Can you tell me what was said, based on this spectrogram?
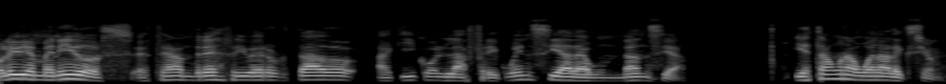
Hola y bienvenidos. Este es Andrés Rivero Hurtado aquí con la frecuencia de abundancia. Y esta es una buena lección.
